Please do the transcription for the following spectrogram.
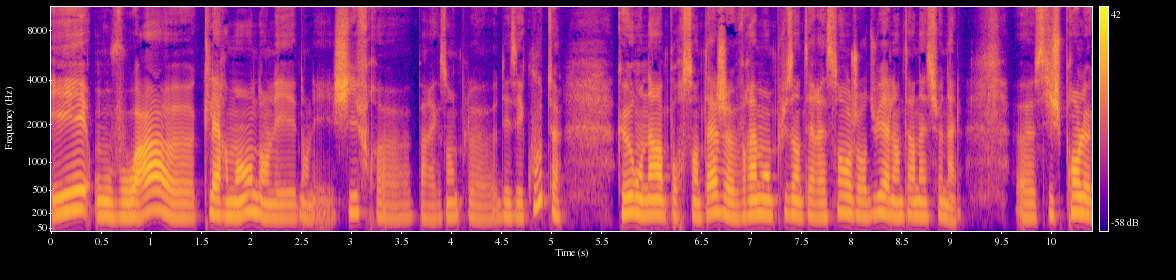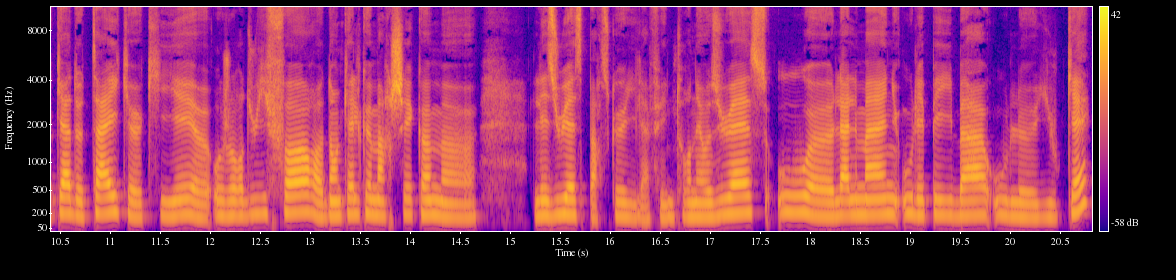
Et on voit euh, clairement dans les, chiffres, euh, par exemple, des écoutes, qu'on a un pourcentage vraiment plus intéressant aujourd'hui à l'international. Si je prends le cas de Taïk, qui est aujourd'hui fort dans quelques marchés comme les US parce qu'il a fait une tournée aux US, ou euh, l'Allemagne, ou les Pays-Bas, ou le UK.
